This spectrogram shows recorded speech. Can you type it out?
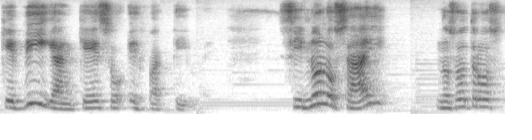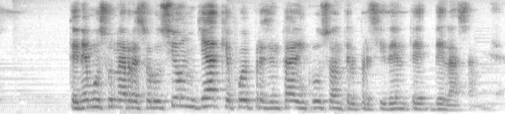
que digan que eso es factible. Si no los hay, nosotros tenemos una resolución ya que fue presentada incluso ante el presidente de la Asamblea,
